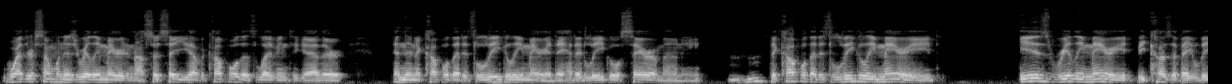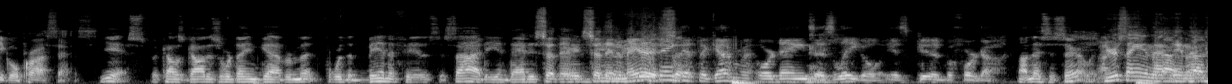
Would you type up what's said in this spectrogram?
whether someone is really married or not. So, say you have a couple that's living together, and then a couple that is legally married. They had a legal ceremony. Mm-hmm. The couple that is legally married is really married because of a legal process. Yes, because God has ordained government for the benefit of society, and that is So then- very so then So marriage- anything that the government ordains as legal is good before God. not necessarily. You're saying But that I, in but that I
